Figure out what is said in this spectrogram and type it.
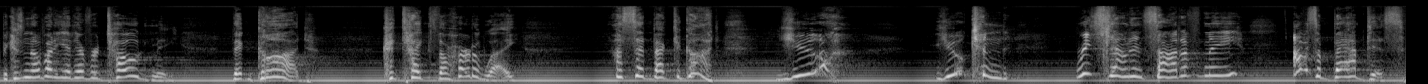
because nobody had ever told me that God could take the hurt away. I said back to God, You, you can reach down inside of me. I was a Baptist.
